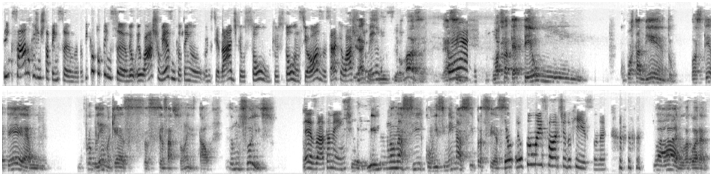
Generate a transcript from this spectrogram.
pensar no que a gente está pensando. Né? O que, que eu estou pensando? Eu, eu acho mesmo que eu tenho ansiedade, que eu sou, que eu estou ansiosa? Será que eu acho Será isso que mesmo? Eu sou ansiosa? É assim, é. Posso até ter o comportamento, posso ter até o, o problema, que é essas sensações e tal. Eu não sou isso. Exatamente. E eu não nasci com isso, nem nasci para ser assim. Eu, eu sou mais forte do que isso, né? claro, agora,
